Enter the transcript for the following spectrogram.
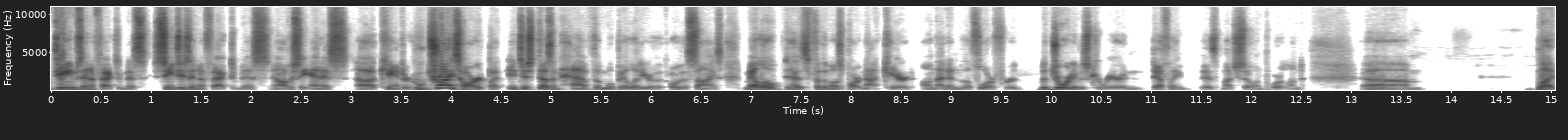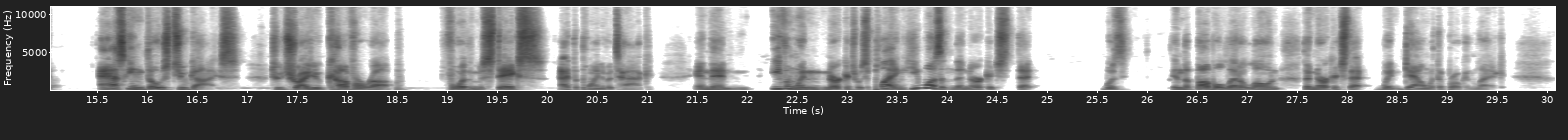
Dame's ineffectiveness, CJ's ineffectiveness, and obviously Enes uh, Kanter, who tries hard, but it just doesn't have the mobility or, or the size. Melo has, for the most part, not cared on that end of the floor for majority of his career, and definitely as much so in Portland. Um, but asking those two guys to try to cover up for the mistakes at the point of attack, and then even when Nurkic was playing, he wasn't the Nurkic that was in the bubble, let alone the Nurkic that went down with a broken leg.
